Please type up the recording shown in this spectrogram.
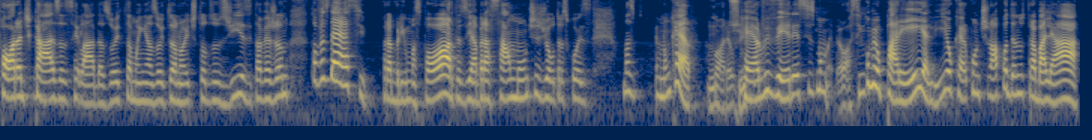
fora de casa, sei lá, das 8 da manhã às 8 da noite todos os dias e tá viajando, talvez desse para abrir umas portas e abraçar um monte de outras coisas. Mas eu não quero Hum, agora. Eu sim. quero viver esses momentos. Assim como eu parei ali, eu quero continuar podendo trabalhar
